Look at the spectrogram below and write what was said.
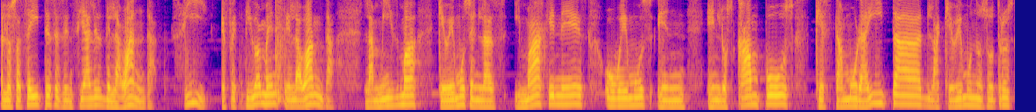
los aceites esenciales de lavanda. Sí, efectivamente, la banda, la misma que vemos en las imágenes o vemos en, en, los campos, que está moradita, la que vemos nosotros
